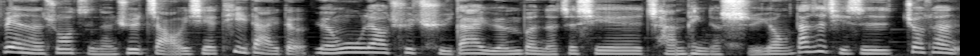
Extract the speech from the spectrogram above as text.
变成说只能去找一些替代的原物料去取代原本的这些产品的使用，但是其实就算。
